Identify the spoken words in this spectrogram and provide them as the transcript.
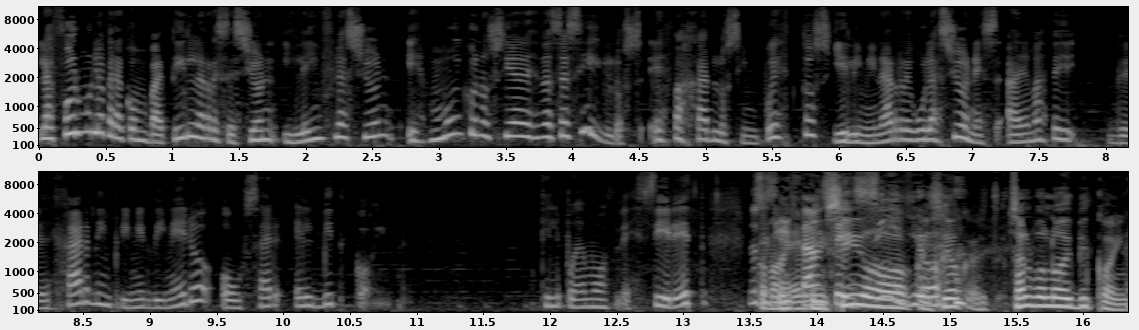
la fórmula para combatir la recesión y la inflación es muy conocida desde hace siglos. Es bajar los impuestos y eliminar regulaciones, además de, dejar de imprimir dinero o usar el Bitcoin. ¿Qué le podemos decir? no sé si es tan sencillo. salvo lo del Bitcoin.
